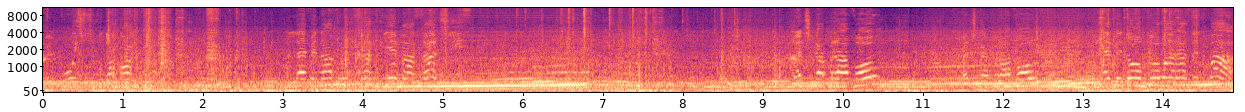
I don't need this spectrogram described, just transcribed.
Wypuść do końca. Lewy nawrót za dwiema zacisk. Beczka prawą. Beczka prawą. Lewy dookoła razy dwa.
